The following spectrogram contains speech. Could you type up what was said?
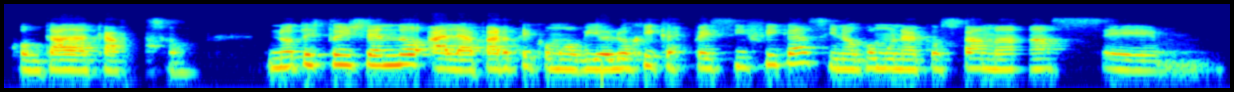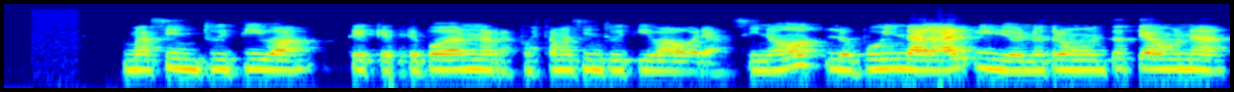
con cada caso. No te estoy yendo a la parte como biológica específica, sino como una cosa más, eh, más intuitiva, de que te puedo dar una respuesta más intuitiva ahora. Si no, lo puedo indagar y en otro momento te hago una,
